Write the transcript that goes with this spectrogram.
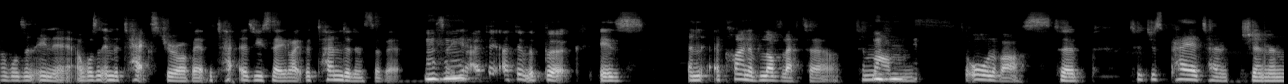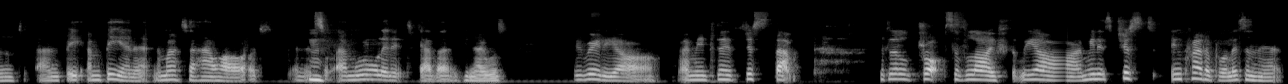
I wasn't in it. I wasn't in the texture of it, the te- as you say, like the tenderness of it. Mm-hmm. So yeah, I think I think the book is an, a kind of love letter to mm-hmm. mums. Mm-hmm to all of us to to just pay attention and and be and be in it no matter how hard and it's mm. and we're all in it together you know we really are i mean there's just that the little drops of life that we are i mean it's just incredible isn't it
